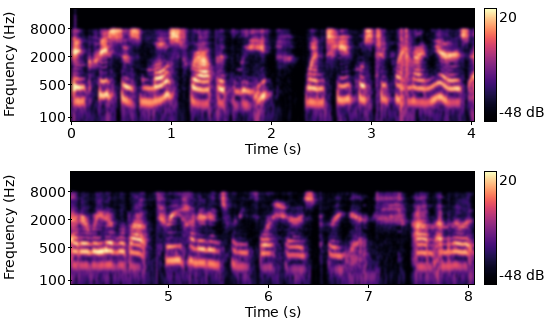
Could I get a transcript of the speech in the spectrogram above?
increases most rapidly when t equals 2.9 years at a rate of about 324 hares per year. Um, I'm gonna,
